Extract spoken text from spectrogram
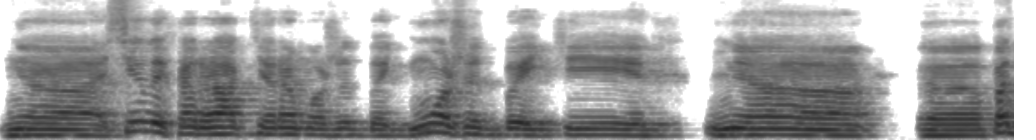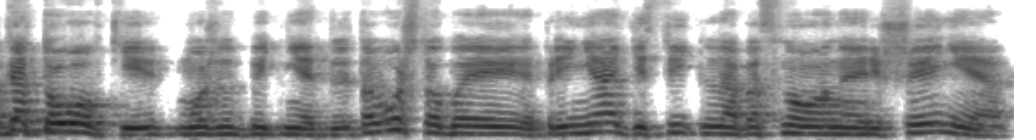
силы характера, может быть, может быть, и подготовки, может быть, нет, для того, чтобы принять действительно обоснованное решение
